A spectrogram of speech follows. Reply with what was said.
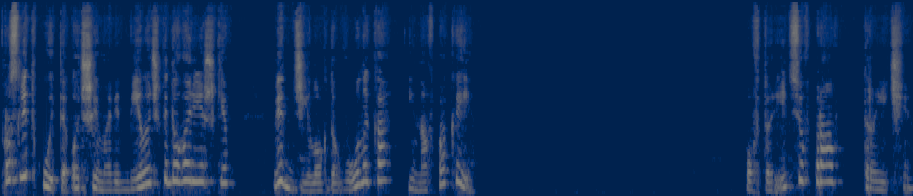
Прослідкуйте очима від білочки до горішків, від бджілок до вулика і навпаки. Повторіть цю вправу тричі.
